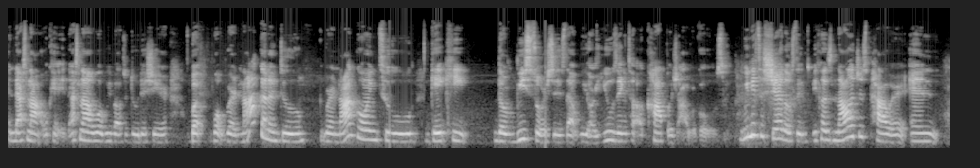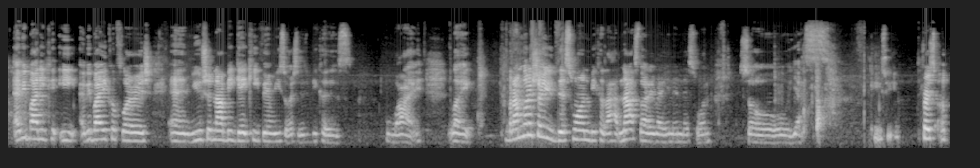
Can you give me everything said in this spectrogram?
and that's not okay that's not what we're about to do this year but what we're not going to do we're not going to gatekeep the resources that we are using to accomplish our goals. We need to share those things because knowledge is power and everybody could eat, everybody could flourish, and you should not be gatekeeping resources because why? Like, but I'm to show you this one because I have not started writing in this one. So, yes. Can you see? First, up,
